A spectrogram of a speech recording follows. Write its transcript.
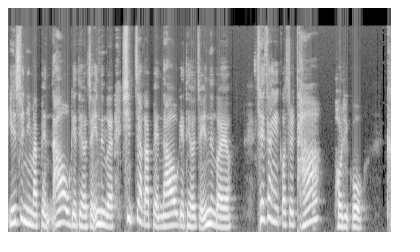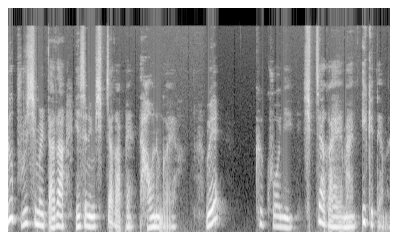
예수님 앞에 나오게 되어져 있는 거예요. 십자가 앞에 나오게 되어져 있는 거예요. 세상의 것을 다 버리고 그 부르심을 따라 예수님 십자가 앞에 나오는 거예요. 왜? 그 구원이 십자가에만 있기 때문에.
